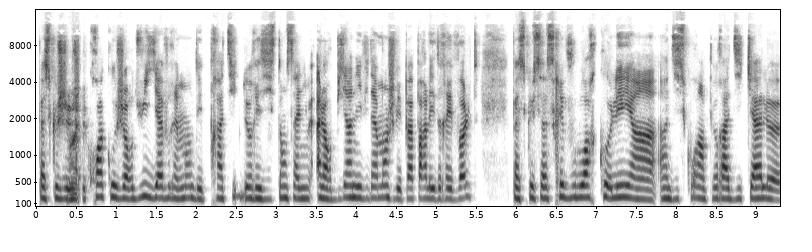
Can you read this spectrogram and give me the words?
Parce que je, crois qu'aujourd'hui, il y a vraiment des pratiques de résistance animale. Alors, bien évidemment, je ne vais pas parler de révolte, parce que ça serait vouloir coller un, un discours un peu radical euh,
